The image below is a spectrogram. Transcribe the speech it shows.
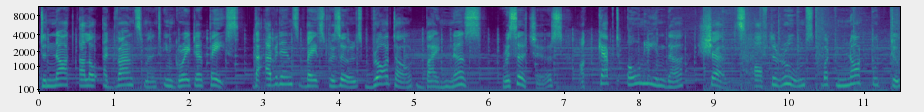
do not allow advancement in greater pace. The evidence based results brought out by nurse researchers are kept only in the shelves of the rooms but not put to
